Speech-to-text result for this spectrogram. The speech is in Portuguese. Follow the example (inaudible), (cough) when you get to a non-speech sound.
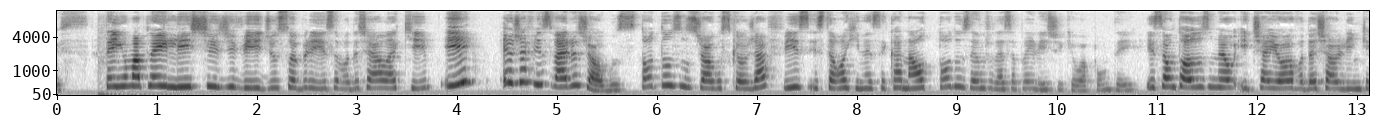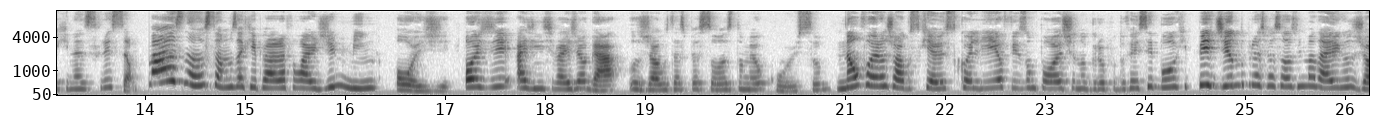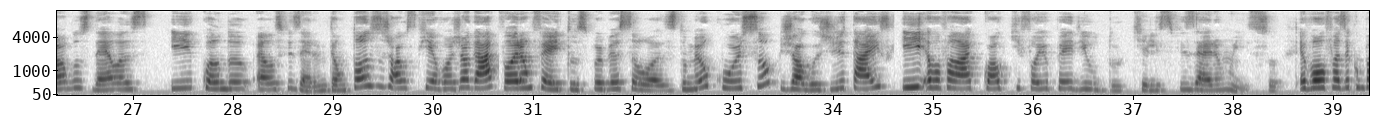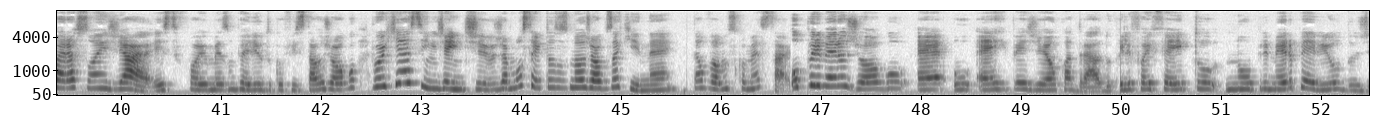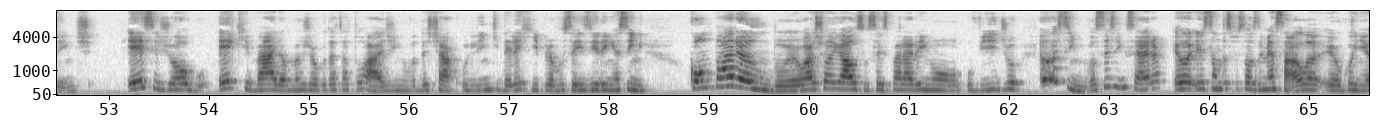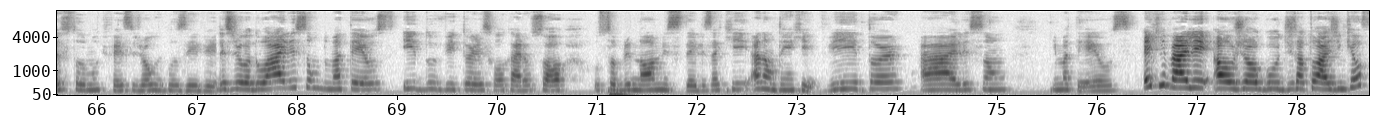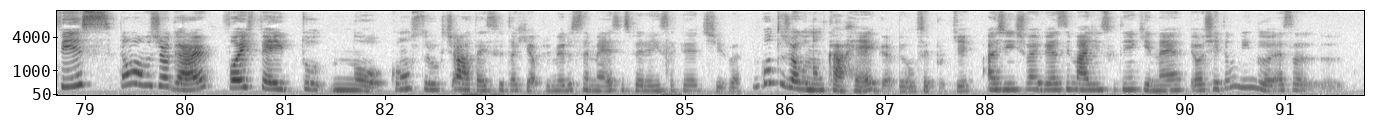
tem uma playlist de vídeos sobre isso, eu vou deixar ela aqui. E eu já fiz vários jogos. Todos os jogos que eu já fiz estão aqui nesse canal, todos dentro dessa playlist que eu apontei. E são todos no meu itch.io, eu vou deixar o link aqui na descrição. Mas não estamos aqui para falar de mim hoje. Hoje a gente vai jogar os jogos das pessoas do meu curso. Não foram jogos que eu escolhi, eu fiz um post no grupo do Facebook pedindo para as pessoas me mandarem os jogos delas e quando elas fizeram. Então, todos os jogos que eu vou jogar foram feitos por pessoas do meu curso, jogos digitais, e eu vou falar qual que foi o período que eles fizeram isso. Eu vou fazer comparações de, ah, esse foi o mesmo período que eu fiz tal jogo, porque assim, gente, eu já mostrei todos os meus jogos aqui, né? Então vamos começar. O primeiro jogo é o RPG ao quadrado. Ele foi feito no primeiro período, gente, esse jogo equivale ao meu jogo da tatuagem. Eu vou deixar o link dele aqui para vocês irem assim comparando. Eu acho legal se vocês pararem o, o vídeo. Eu, assim, vou ser sincera, eu, eles são das pessoas da minha sala. Eu conheço todo mundo que fez esse jogo, inclusive. Esse jogo é do Alisson, do Matheus e do Vitor. Eles colocaram só os sobrenomes deles aqui. Ah, não, tem aqui. Vitor, Alisson e Matheus. Equivale ao jogo de tatuagem que eu fiz. Então vamos jogar. Foi feito no Construct. Ah, tá escrito aqui, ó. Primeiro semestre, experiência criativa. Enquanto o jogo não carrega, eu não sei porquê, a gente vai ver as imagens que tem aqui, né? Eu achei tão lindo essa.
